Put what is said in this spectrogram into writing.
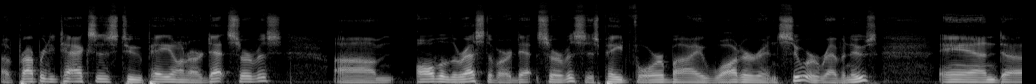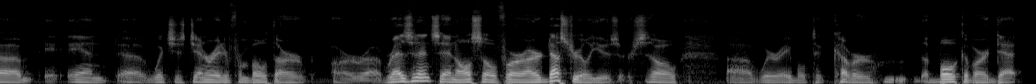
of property taxes to pay on our debt service. Um, all of the rest of our debt service is paid for by water and sewer revenues, and uh, and uh, which is generated from both our our uh, residents and also for our industrial users. So uh, we're able to cover the bulk of our debt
